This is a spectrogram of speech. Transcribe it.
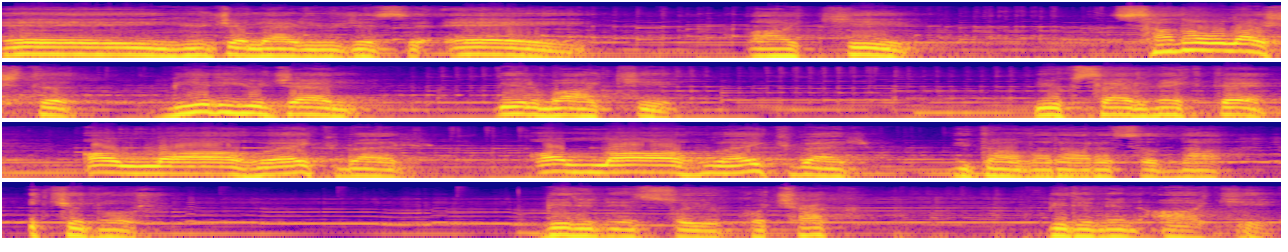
Ey yüceler yücesi ey Baki sana ulaştı bir yücel bir baki yükselmekte Allahu Ekber Allahu Ekber nidaları arasında iki nur. Birinin soyu koçak birinin aki.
